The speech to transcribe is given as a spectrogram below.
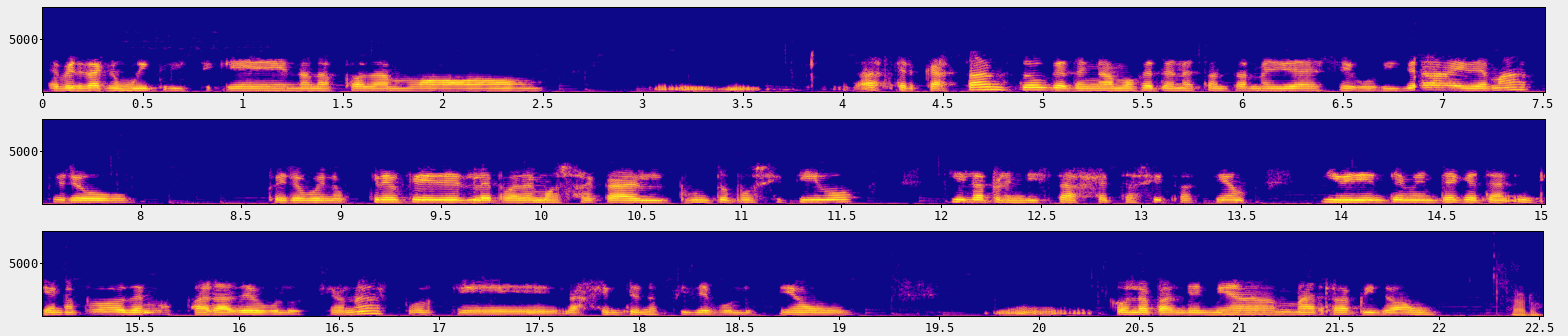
es verdad que es muy triste que no nos podamos mm, acercar tanto, que tengamos que tener tantas medidas de seguridad y demás, pero, pero bueno, creo que le podemos sacar el punto positivo y el aprendizaje esta situación. Y evidentemente que, que no podemos parar de evolucionar porque la gente nos pide evolución mm, con la pandemia más rápido aún. Claro.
